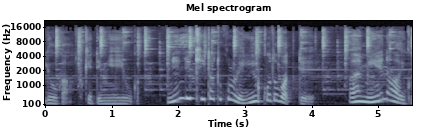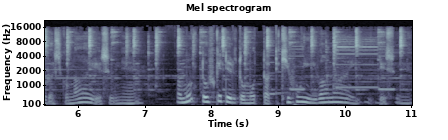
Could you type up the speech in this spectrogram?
えようが老けて見えようが。年齢聞いたところで言う言葉ってあ見えないぐらいしかないですよね。もっと老けてると思ったって基本言わないですよね。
